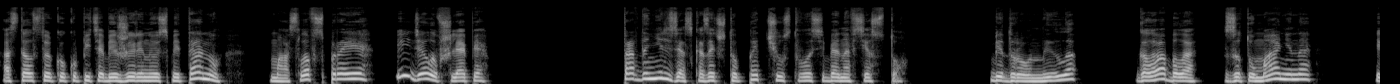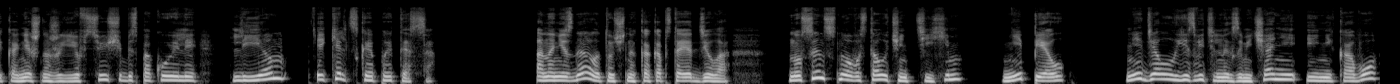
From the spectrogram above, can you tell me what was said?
Осталось только купить обезжиренную сметану, масло в спрее и дело в шляпе. Правда, нельзя сказать, что Пэт чувствовала себя на все сто. Бедро ныло, голова была затуманена, и, конечно же, ее все еще беспокоили Лиам и кельтская поэтесса. Она не знала точно, как обстоят дела, но сын снова стал очень тихим, не пел, не делал язвительных замечаний и никого,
